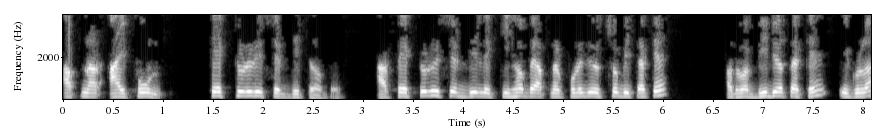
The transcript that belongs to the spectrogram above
আপনার আইফোন ফ্যাক্টরি রিসেট দিতে হবে। আর ফ্যাক্টরি রিসেট দিলে কি হবে? আপনার ফোনে যে ছবি থাকে অথবা ভিডিও থাকে, এগুলা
